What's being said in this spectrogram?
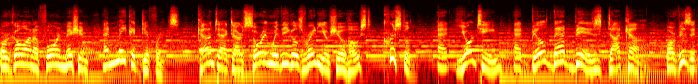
or go on a foreign mission and make a difference. Contact our Soaring with Eagles radio show host, Krystylle, at your team at buildthatbiz.com or visit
